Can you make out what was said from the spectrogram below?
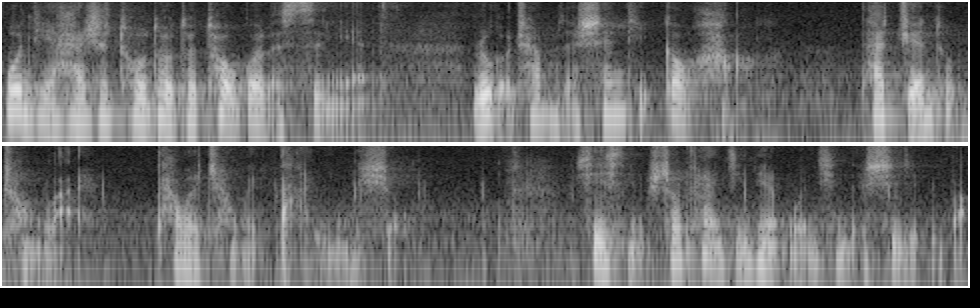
问题还是拖拖拖拖过了四年。如果川普的身体够好，他卷土重来，他会成为大英雄。谢谢你收看今天文青的世界日报。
